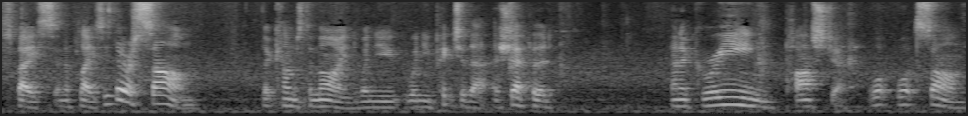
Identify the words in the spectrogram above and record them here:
space and a place. Is there a psalm that comes to mind when you when you picture that? A shepherd and a green pasture. What what psalm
